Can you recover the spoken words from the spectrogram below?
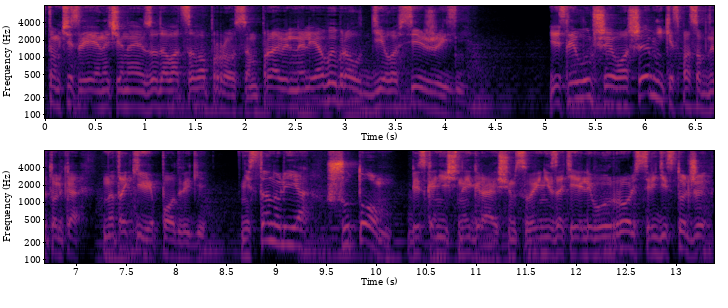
В том числе я начинаю задаваться вопросом, правильно ли я выбрал дело всей жизни. Если лучшие волшебники способны только на такие подвиги, не стану ли я шутом, бесконечно играющим свою незатейливую роль среди столь же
